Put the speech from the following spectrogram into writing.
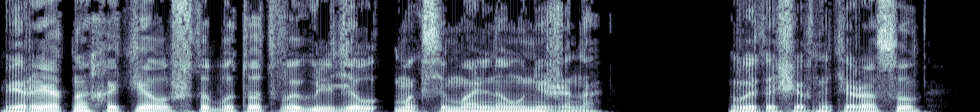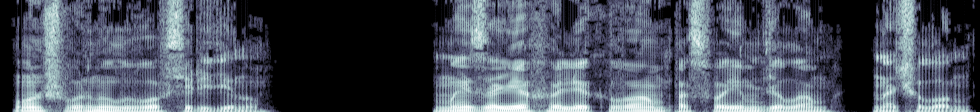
Вероятно, хотел, чтобы тот выглядел максимально униженно. Вытащив на террасу, он швырнул его в середину. «Мы заехали к вам по своим делам», — начал он.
